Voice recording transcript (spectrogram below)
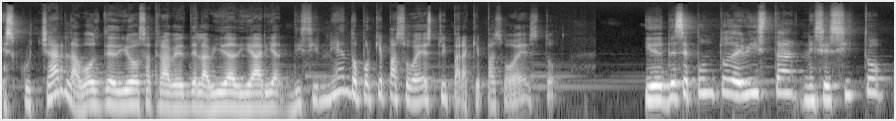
escuchar la voz de Dios a través de la vida diaria, discerniendo por qué pasó esto y para qué pasó esto. Y desde ese punto de vista necesito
